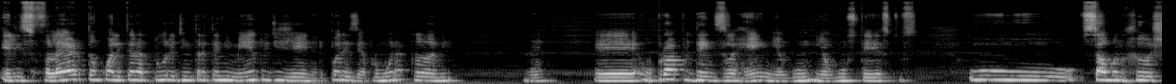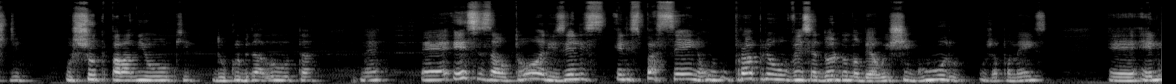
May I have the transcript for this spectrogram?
eles flertam com a literatura de entretenimento e de gênero. Por exemplo, Murakami, né? É, o próprio Dennis Lehane em, algum, em, alguns textos, o Salman Rushdie, o Shuk Palahniuk, do Clube da Luta, né? É, esses autores, eles, eles passeiam, o próprio vencedor do Nobel, Ishiguro, o japonês, é, ele,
